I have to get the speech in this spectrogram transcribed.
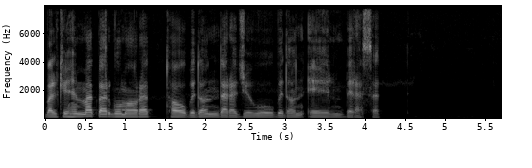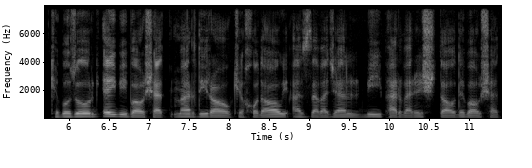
بلکه همت برگمارد تا بدان درجه و بدان علم برسد. که بزرگ عیبی باشد مردی را که خدای عز و جل بی پرورش داده باشد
